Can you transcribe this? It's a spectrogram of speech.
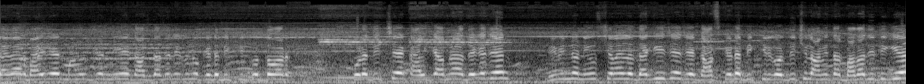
জায়গার বাইরের মানুষজন নিয়ে গাছগাছালিগুলো কেটে বিক্রি করতে দেওয়ার করে দিচ্ছে। কালকে আপনারা দেখেছেন বিভিন্ন নিউজ চ্যানেলে দেখিয়েছে যে গাছ কেটে বিক্রি করে দিচ্ছিল। আমি তার বাধা দিতে গিয়ে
